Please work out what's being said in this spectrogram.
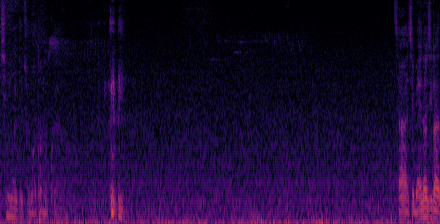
식물도 좀 얻어놓고요. 자, 지금 에너지가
